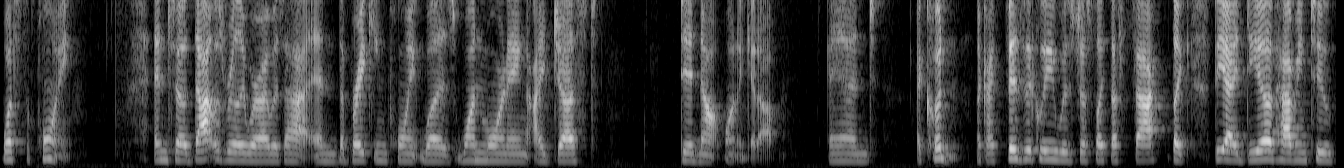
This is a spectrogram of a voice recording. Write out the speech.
what's the point and so that was really where I was at. And the breaking point was one morning I just did not want to get up. And I couldn't. Like I physically was just like the fact like the idea of having to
